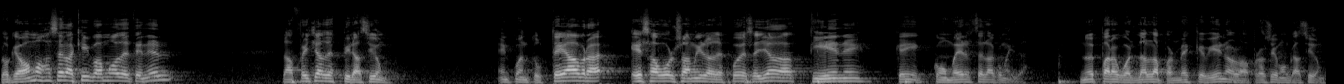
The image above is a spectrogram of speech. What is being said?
Lo que vamos a hacer aquí, vamos a detener la fecha de expiración. En cuanto usted abra esa bolsa mira después de sellada, tiene que comerse la comida. No es para guardarla para el mes que viene o la próxima ocasión.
